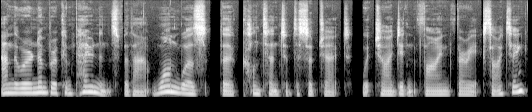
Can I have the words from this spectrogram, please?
and there were a number of components for that. One was the content of the subject, which I didn't find very exciting.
